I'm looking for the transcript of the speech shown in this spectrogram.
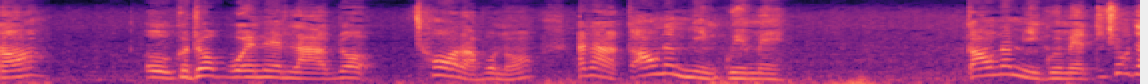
နော်ဟိုကတော့ပွဲနဲ့လာပြီးတော့ချော့တာပေါ့နော်အဲ့ဒါကောင်းတဲ့မြင်ကွင်းပဲ ကောင်းတဲ့မြင်ကွင်းပဲတချို့ကြ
